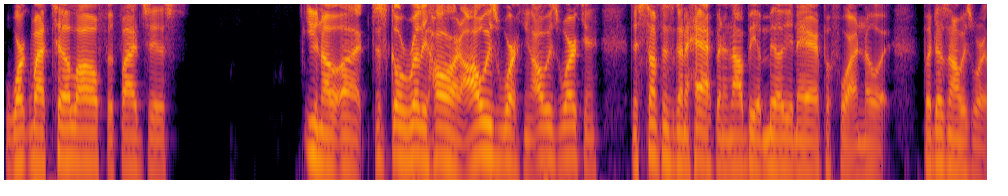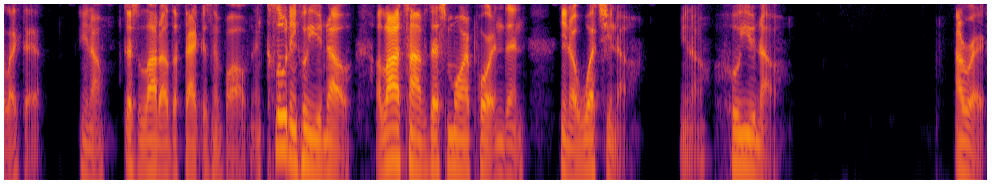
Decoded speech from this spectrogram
work my tail off, if I just you know uh just go really hard, always working, always working, then something's gonna happen and I'll be a millionaire before I know it. But it doesn't always work like that. You know, there's a lot of other factors involved, including who you know. A lot of times that's more important than, you know, what you know, you know, who you know. All right.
